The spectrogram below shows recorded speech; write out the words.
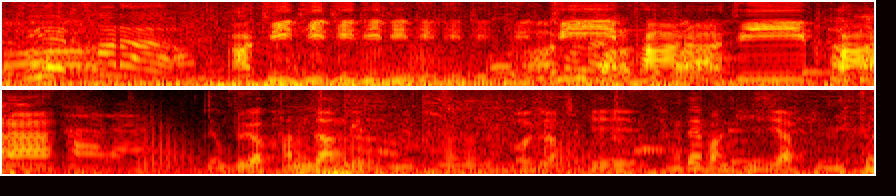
위에 팔아. 아뒤뒤뒤뒤뒤뒤뒤 어, 아, 뒤 뒤파라, 파라 뒤파라. 뒤 파라 파라. 네, 우리가 있습니다. 뭐죠? 저기 상대방 기지 앞입니다.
